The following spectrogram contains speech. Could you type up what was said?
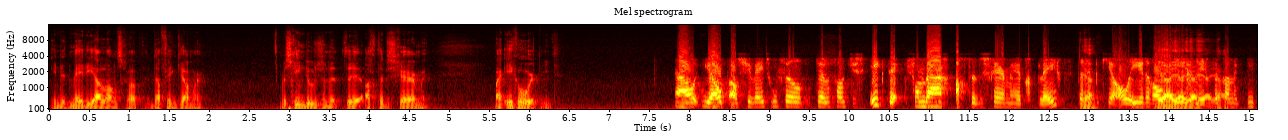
in het medialandschap. Dat vind ik jammer. Misschien doen ze het eh, achter de schermen, maar ik hoor het niet. Nou Joop, als je weet hoeveel telefoontjes ik de, vandaag achter de schermen heb gepleegd, daar Ja. heb ik je al eerder over Ja, ja, ja, ingelicht. ja, ja. Daar kan ik, niet,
